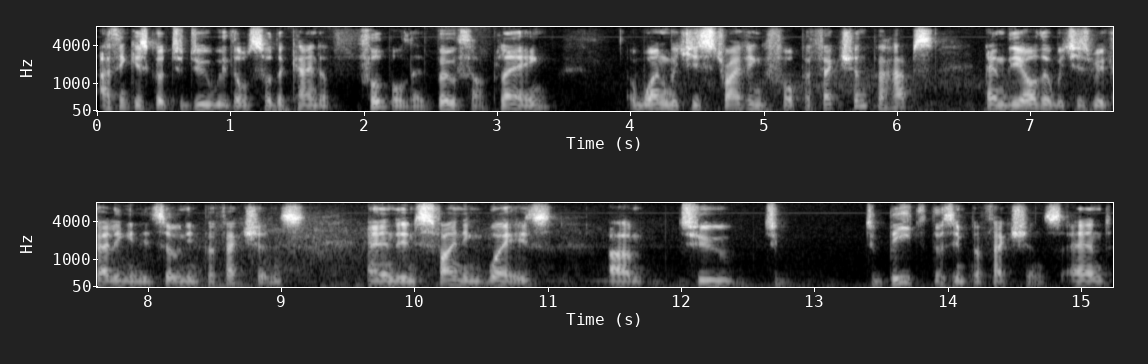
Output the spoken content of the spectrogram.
I think it's got to do with also the kind of football that both are playing. One which is striving for perfection, perhaps, and the other which is reveling in its own imperfections, and in finding ways um, to to to beat those imperfections, and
